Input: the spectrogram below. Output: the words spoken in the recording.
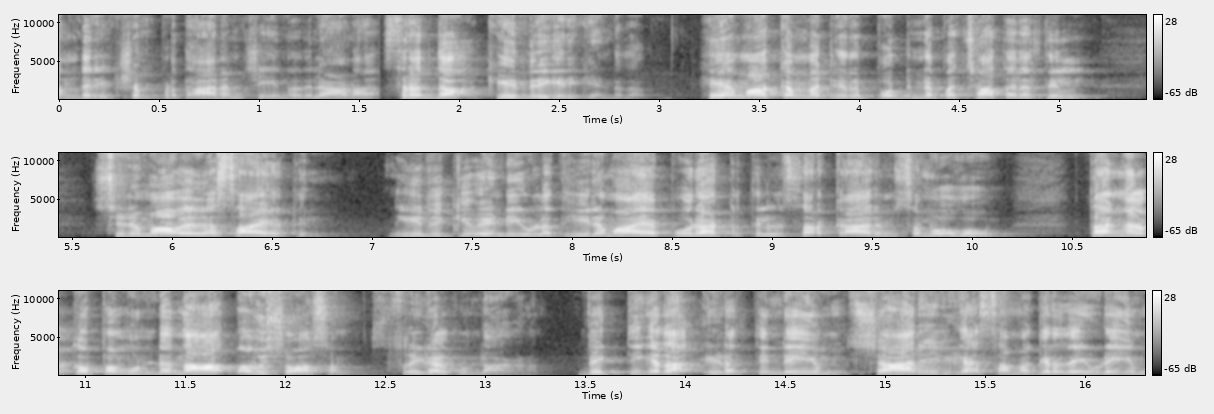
അന്തരീക്ഷം പ്രദാനം ചെയ്യുന്നതിലാണ് ശ്രദ്ധ കേന്ദ്രീകരിക്കേണ്ടത്. ഹേമ കമ്മിറ്റി റിപ്പോർട്ടിന്റെ പശ്ചാത്തലത്തിൽ സിനിമാ വ്യവസായത്തിൽ നീതിക്ക് വേണ്ടിയുള്ള ധീരമായ പോരാട്ടത്തിൽ സർക്കാരും സമൂഹവും തങ്ങൾക്കൊപ്പമുണ്ടെന്ന ആത്മവിശ്വാസം സ്ത്രീകൾക്കുണ്ടാകണം. വ്യക്തിഗത ഇടത്തിന്റെയും ശാരീരിക സമഗ്രതയുടെയും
